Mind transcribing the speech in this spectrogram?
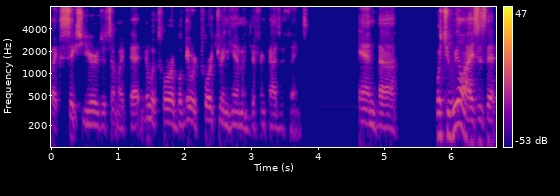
like six years or something like that. And it was horrible. They were torturing him and different kinds of things. And uh, what you realize is that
